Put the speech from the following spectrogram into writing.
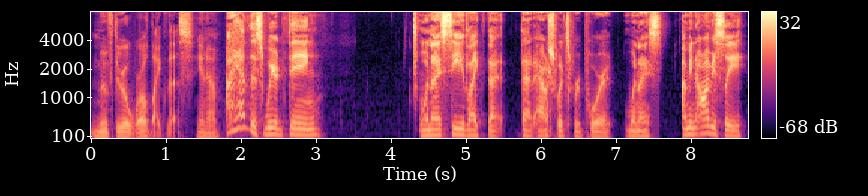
move through a world like this, you know? I have this weird thing when I see like that that Auschwitz report. When I, I mean, obviously,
